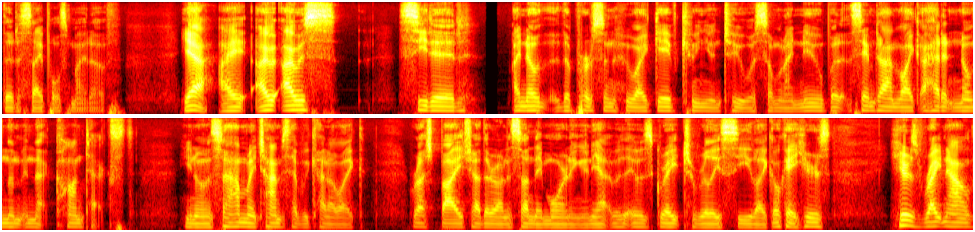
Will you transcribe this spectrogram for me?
the disciples might have. Yeah, I, I, I was seated. I know the person who I gave communion to was someone I knew, but at the same time, like I hadn't known them in that context. You know, so how many times have we kind of like rushed by each other on a Sunday morning? And yeah, it was it was great to really see like, okay, here's here's right now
